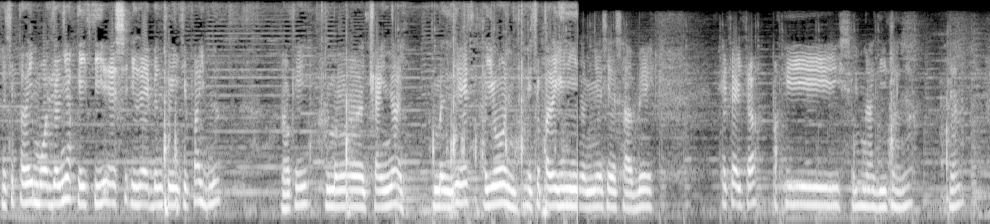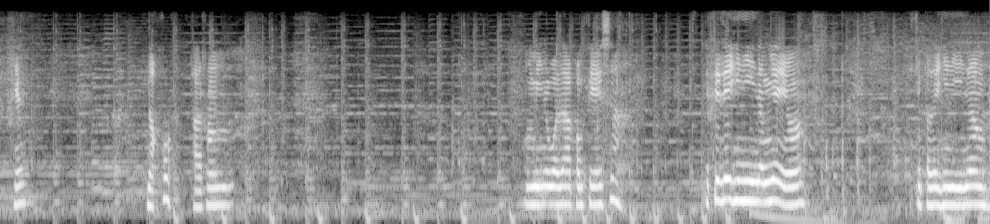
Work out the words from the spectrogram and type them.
Ito pala yung model niya, KTS 1125 na. Okay, yung mga China eh maliit. Ayun, ito pala yung hininang niya sinasabi. Ito, ito. Paki-zoom nga dito na. Yan. Yan. Nako, parang uminawala pang pyesa. Ito din hininang niya eh, oh. Ito pala hininang.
